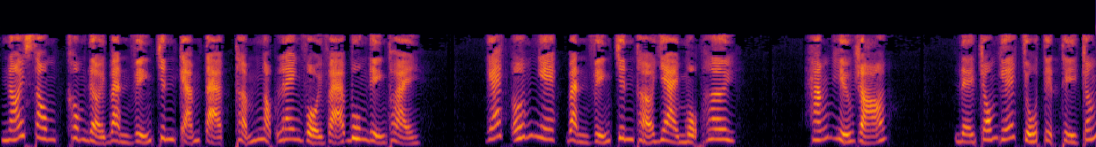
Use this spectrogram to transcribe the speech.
Nói xong, không đợi Bành Viễn Chinh cảm tạ, Thẩm Ngọc Lan vội vã buông điện thoại. Gác ốm nghe, Bành Viễn Chinh thở dài một hơi. Hắn hiểu rõ. Để trống ghế chủ tịch thị trấn.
